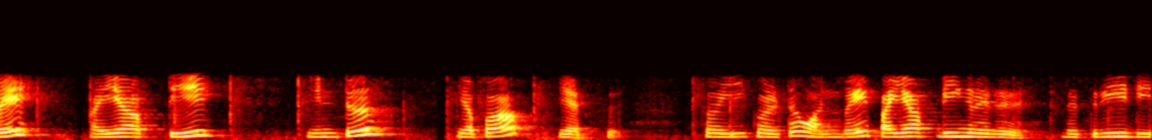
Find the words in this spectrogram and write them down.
by I of D into F so equal to one by by of டிங்கிறது இந்த three D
